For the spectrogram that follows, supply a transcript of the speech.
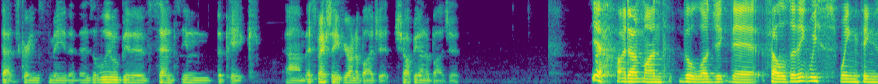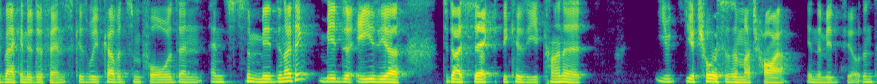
that screams to me that there's a little bit of sense in the pick, um, especially if you're on a budget, shopping on a budget. Yeah, I don't mind the logic there, fellas. I think we swing things back into defense because we've covered some forwards and and some mids, and I think mids are easier to dissect because you kind of you, your choices are much higher in the midfield. And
